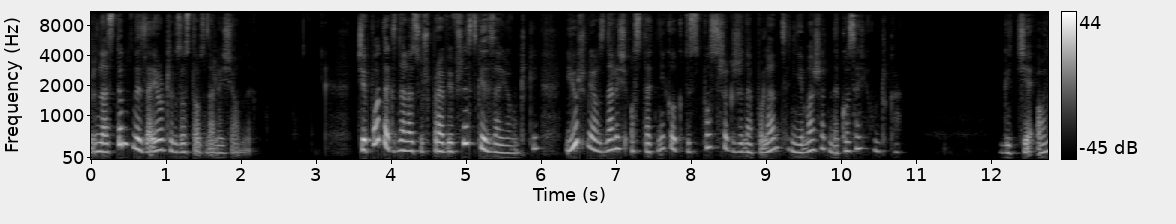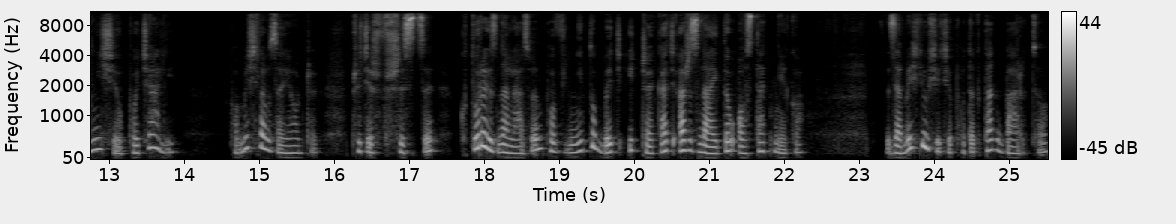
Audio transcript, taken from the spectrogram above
że następny zajączek został znaleziony. Ciepłotek znalazł już prawie wszystkie zajączki i już miał znaleźć ostatniego, gdy spostrzegł, że na polance nie ma żadnego zajączka. Gdzie oni się podzieli? Pomyślał zajączek. Przecież wszyscy, których znalazłem, powinni tu być i czekać, aż znajdę ostatniego. Zamyślił się ciepłotek tak bardzo,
